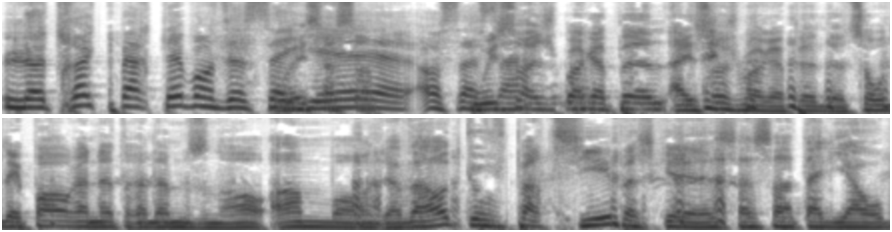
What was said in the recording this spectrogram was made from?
Le truc partait, bon, on disait, ça Oui, y ça est. sent- Ah, ça oui, sent. ça, je me rappelle. Hey, ça, je me rappelle de ça au départ à Notre-Dame-du-Nord. Oh mon Dieu. J'avais hâte que vous partiez parce que ça sentait l'iaube.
